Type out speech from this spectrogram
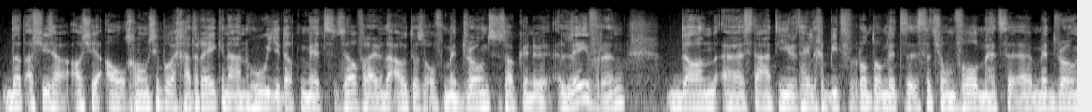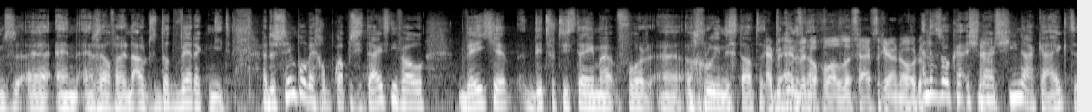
dat als je, als je al gewoon simpelweg gaat rekenen aan hoe je dat met zelfrijdende auto's of met drones zou kunnen leveren, dan uh, staat hier het hele gebied rondom dit station vol met, met drones en, en zelfrijdende auto's. Dat werkt niet. En dus simpelweg op capaciteitsniveau weet je, dit soort systemen voor een groeiende stad. Hebben, hebben we nog wel 50 jaar nodig. En dat is ook, als je ja. naar China kijkt,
